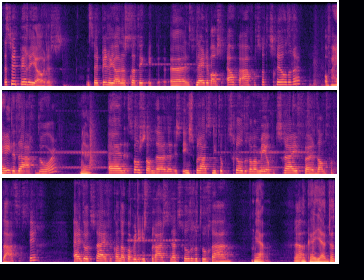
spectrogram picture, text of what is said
Het zijn periodes. Het zijn periodes dat ik... ik eh, in het verleden was elke avond zat te schilderen. Of hele dagen door. Ja. En soms dan, eh, dan is de inspiratie niet op het schilderen... maar meer op het schrijven. Dan verplaatst het zich. En door het schrijven kan ook wel weer de inspiratie naar het schilderen toe gaan. Ja. Oké, ja. Dat,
